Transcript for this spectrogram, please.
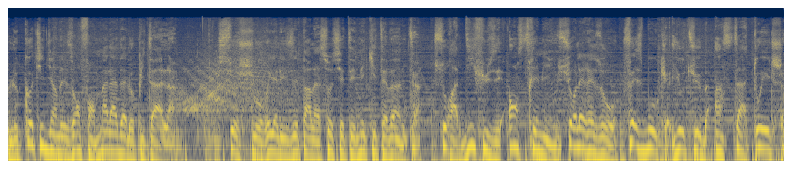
le quotidien des enfants malades à l'hôpital. Ce show réalisé par la société Make sera diffusé en streaming sur les réseaux Facebook, YouTube, Insta, Twitch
